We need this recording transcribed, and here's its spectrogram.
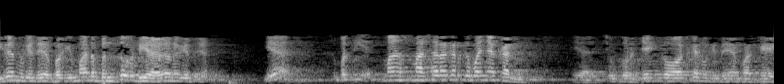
kan begitu ya. Bagaimana bentuk dia kan begitu ya. Ya seperti masyarakat kebanyakan ya cukur jenggot kan begitu ya pakai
